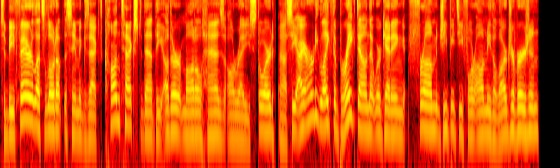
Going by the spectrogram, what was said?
To be fair, let's load up the same exact context that the other model has already stored. Uh, see, I already like the breakdown that we're getting from GPT-4 Omni, the larger version.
